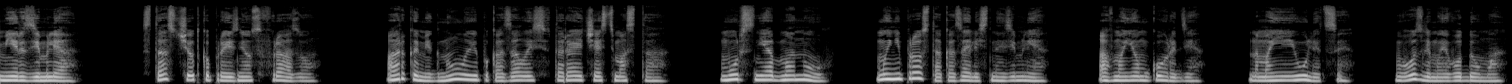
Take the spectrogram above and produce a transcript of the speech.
«Мир, земля!» Стас четко произнес фразу. Арка мигнула, и показалась вторая часть моста. Мурс не обманул. Мы не просто оказались на земле, а в моем городе, на моей улице, возле моего дома.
